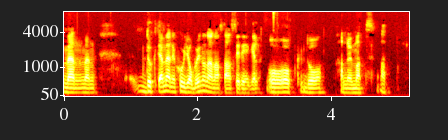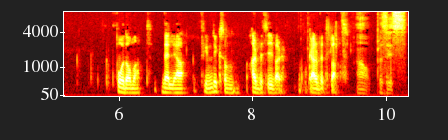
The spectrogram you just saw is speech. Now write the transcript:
men, men duktiga människor jobbar ju någon annanstans i regel och, och då handlar det om att, att få dem att välja Fyndik som arbetsgivare och arbetsplats. Ja, precis.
